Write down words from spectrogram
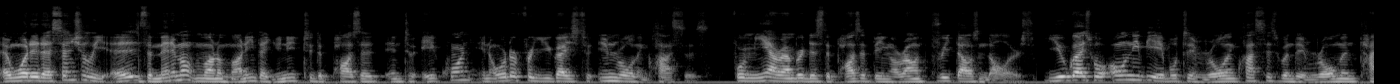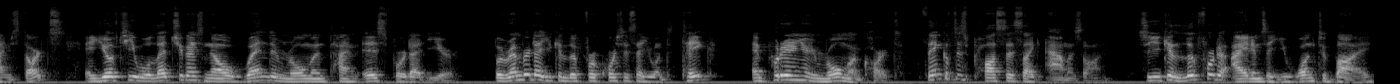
And what it essentially is, is the minimum amount of money that you need to deposit into Acorn in order for you guys to enroll in classes. For me, I remember this deposit being around $3,000. You guys will only be able to enroll in classes when the enrollment time starts, and U of T will let you guys know when the enrollment time is for that year. But remember that you can look for courses that you want to take and put it in your enrollment cart. Think of this process like Amazon. So you can look for the items that you want to buy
